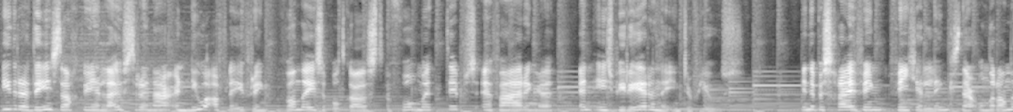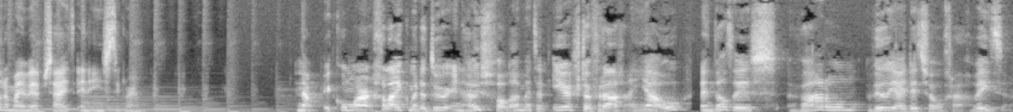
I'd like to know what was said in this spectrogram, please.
Iedere dinsdag kun je luisteren naar een nieuwe aflevering van deze podcast, vol met tips, ervaringen en inspirerende interviews. In de beschrijving vind je links naar onder andere mijn website en Instagram. Nou, ik kom maar gelijk met de deur in huis vallen met een eerste vraag aan jou. En dat is: waarom wil jij dit zo graag weten?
